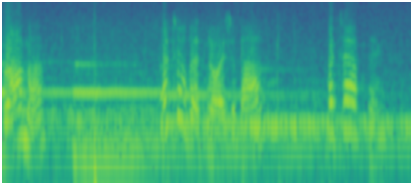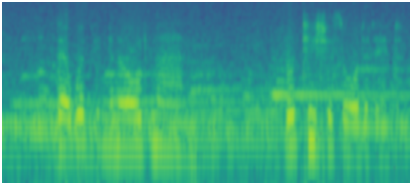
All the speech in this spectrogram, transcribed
Rama? What's all that noise about? What's happening? They're whipping an old man. Lutetius ordered it.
